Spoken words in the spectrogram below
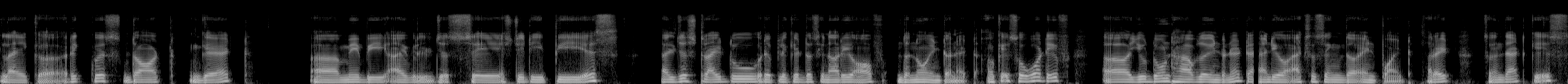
like uh, request dot get uh, maybe i will just say https I'll just try to replicate the scenario of the no internet. Okay, so what if uh, you don't have the internet and you're accessing the endpoint, right? So in that case,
